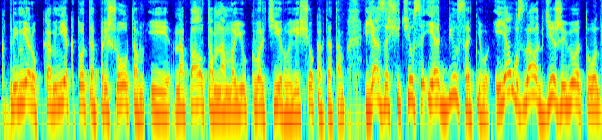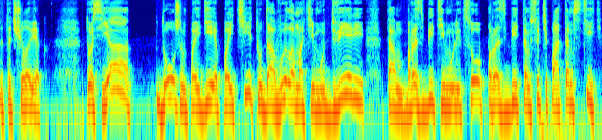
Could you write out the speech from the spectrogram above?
к примеру, ко мне кто-то пришел там и напал там на мою квартиру или еще как-то там, я защитился и отбился от него. И я узнал, где живет он, этот человек. То есть я должен, по идее, пойти туда, выломать ему двери, там, разбить ему лицо, разбить там все, типа отомстить.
